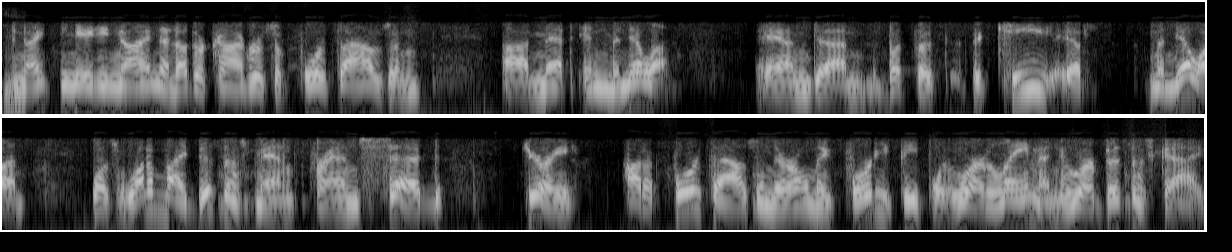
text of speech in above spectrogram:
In 1989, another Congress of 4,000 uh, met in Manila. And um, but the the key at Manila was one of my businessman friends said, Jerry, out of 4,000, there are only 40 people who are laymen, who are business guys.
